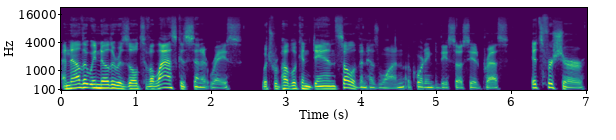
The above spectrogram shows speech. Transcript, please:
And now that we know the results of Alaska's Senate race, which Republican Dan Sullivan has won, according to the Associated Press, it's for sure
